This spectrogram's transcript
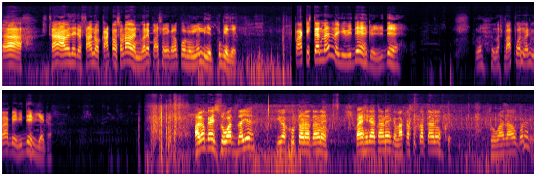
હા, સા આવે જાય તો સાનો કાંટો સડાવે ને મારે પાછો એક રપોનું લઈ લઈએ, પૂગે જાય. પાકિસ્તાનમાં જ ગઈ, વિદેહ ગઈ, વિદેહ. મારા બાપુ ને મારી મા બે વિદેશ ગયા કા હાલો કઈ જોવા જઈએ. કેવા ખૂટાણા તાણે પહેર્યા તાણે કે વાકા સુકા તાણે? જોવા જ આવવું પડે ને.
